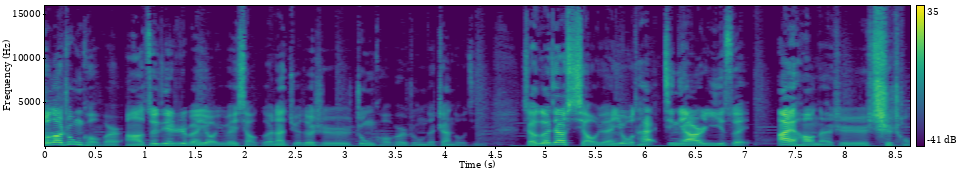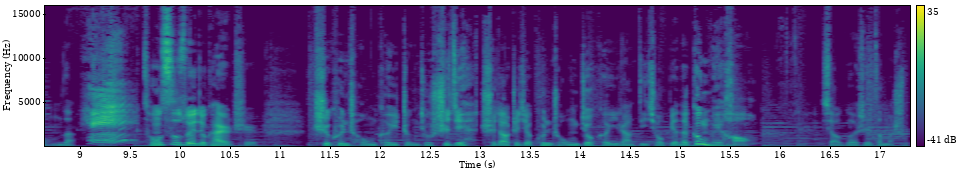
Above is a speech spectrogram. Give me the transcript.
说到重口味儿啊，最近日本有一位小哥，那绝对是重口味儿中的战斗机。小哥叫小原佑太，今年二十一岁，爱好呢是 吃虫子，从四岁就开始吃，吃昆虫可以拯救世界，吃掉这些昆虫就可以让地球变得更美好。小哥是这么说，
